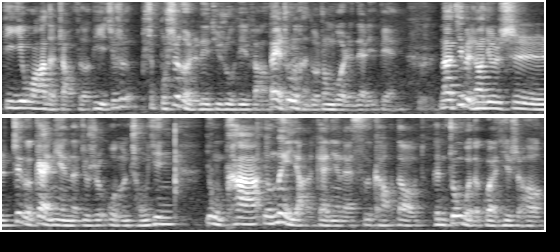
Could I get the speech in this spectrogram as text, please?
低洼的沼泽地，就是是不适合人类居住的地方，但也住了很多中国人在里边。那基本上就是这个概念呢，就是我们重新用它用内亚的概念来思考到跟中国的关系时候，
